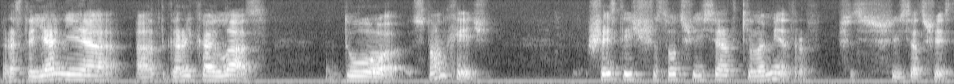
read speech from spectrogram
Расстояние от горы Кайлас до Стоунхедж 6660 километров. 66.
